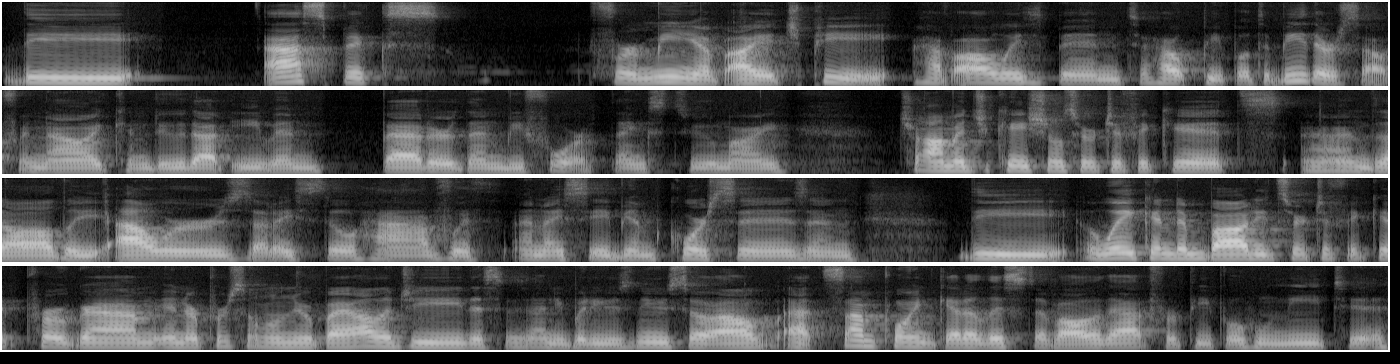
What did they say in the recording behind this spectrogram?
the aspects for me of IHP have always been to help people to be their self, and now I can do that even better than before, thanks to my trauma educational certificates and all the hours that I still have with NICABM courses and the Awakened Embodied Certificate Program, Interpersonal Neurobiology. This is anybody who's new. So I'll at some point get a list of all of that for people who need to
